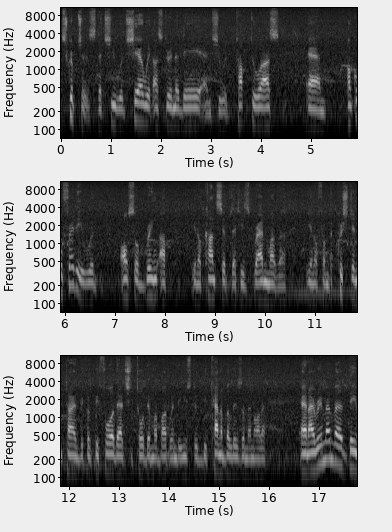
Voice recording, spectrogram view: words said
scriptures that she would share with us during the day and she would talk to us. And Uncle Freddie would also bring up, you know, concepts that his grandmother, you know, from the Christian times, because before that she told them about when there used to be cannibalism and all that. And I remember they,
